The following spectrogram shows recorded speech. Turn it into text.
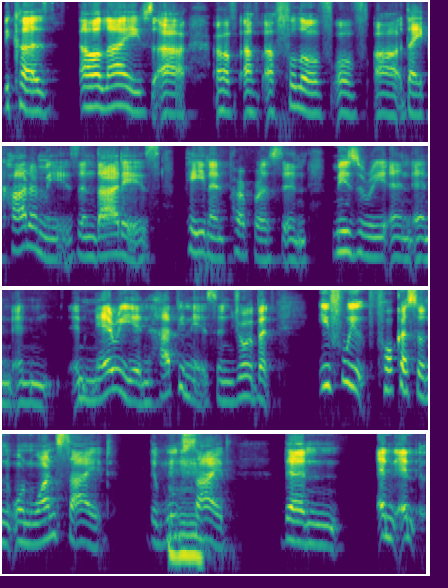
Because our lives are, are, are full of, of uh, dichotomies, and that is pain and purpose and misery and, and, and, and merry and happiness and joy. But if we focus on, on one side, the good mm-hmm. side, then and and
